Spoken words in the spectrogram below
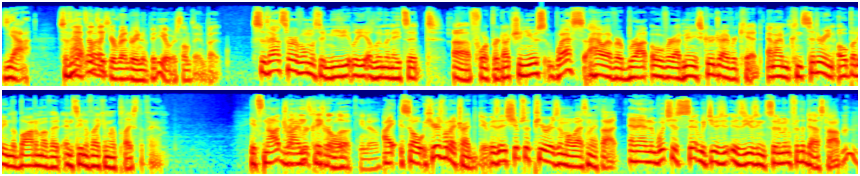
Yeah. So that Yeah, it sounds was- like you're rendering a video or something, but so that sort of almost immediately eliminates it uh, for production use. Wes, however, brought over a mini screwdriver kit, and I'm considering opening the bottom of it and seeing if I can replace the fan. It's not driver least take a control. look, you know? I so here's what I tried to do: is it ships with Purism OS, and I thought, and then which is which is, using Cinnamon for the desktop. Hmm.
